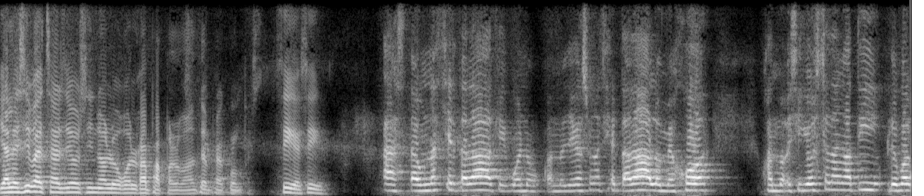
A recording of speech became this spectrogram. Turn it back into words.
Ya les iba a echar yo, si no, luego el rapapolvo, no te preocupes. Sigue, sigue. hasta una cierta edad, que bueno, cuando llegas a una cierta edad, a lo mejor, cuando si ellos te dan a ti, luego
